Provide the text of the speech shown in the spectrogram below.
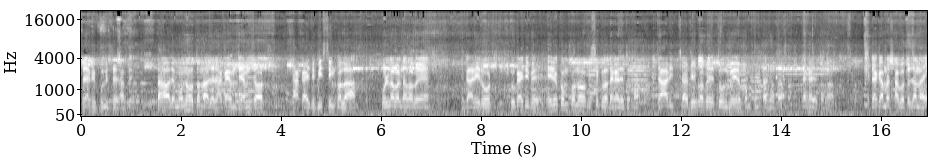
ট্রাফিক পুলিশের হাতে, তাহলে মনে হতো না যে ঢাকায় জ্যাম জট, ঢাকায় যে বিশৃঙ্খলা, উল্টাপাল্টাভাবে গাড়ি রোড ঢুকাই দিবে, এরকম কোনো বিশৃঙ্খলা দেখা যেত না। যার ইচ্ছা যেভাবে চলবে, এরকম কোনো স্বাধীনতা দেখা যেত না। এটাকে আমরা স্বাগত জানাই।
